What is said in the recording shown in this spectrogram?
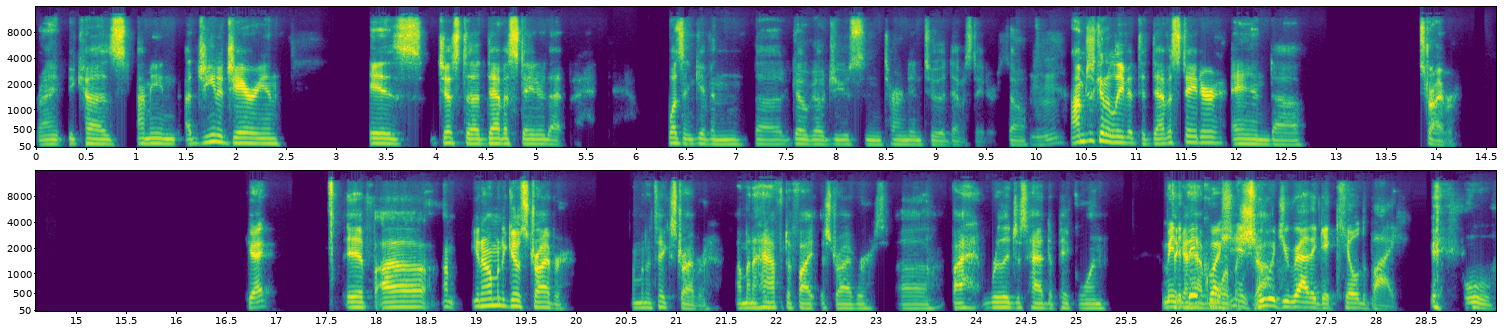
right? Because I mean, a Genogerian is just a devastator that wasn't given the go go juice and turned into a devastator. So Mhm. I'm just going to leave it to devastator and uh, stryver. Okay. If uh, I'm, you know, I'm going to go stryver. I'm going to take stryver. I'm gonna have to fight the Stryvers. Uh, if I really just had to pick one, I mean, think the big have more of question is who would you rather get killed by? oh,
